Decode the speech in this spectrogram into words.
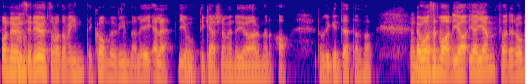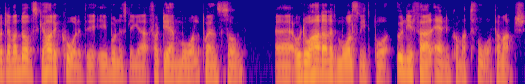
och nu ser det ut som att de inte kommer vinna ligan. Eller jo, det kanske de ändå gör, men ja, de ligger inte etta i alla fall. Oavsett vad, jag, jag jämförde. Robert Lewandowski har rekordet i, i Bundesliga, 41 mål på en säsong. Eh, och då hade han ett målsnitt på ungefär 1,2 per match.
